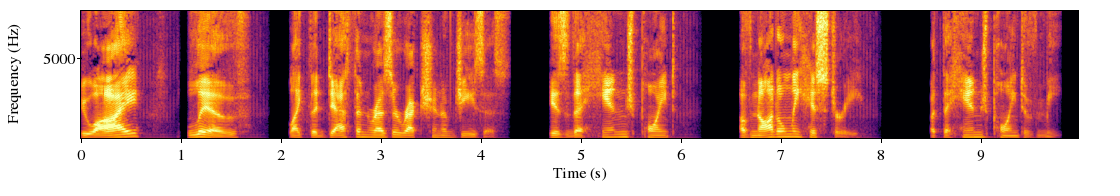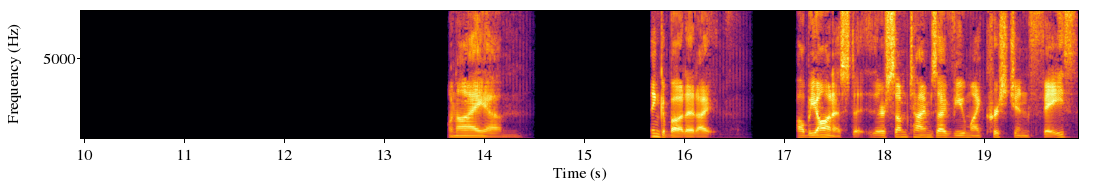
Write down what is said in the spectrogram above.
Do I live like the death and resurrection of Jesus is the hinge point of not only history, but the hinge point of me? When I um, think about it, I, I'll be honest, there's sometimes I view my Christian faith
